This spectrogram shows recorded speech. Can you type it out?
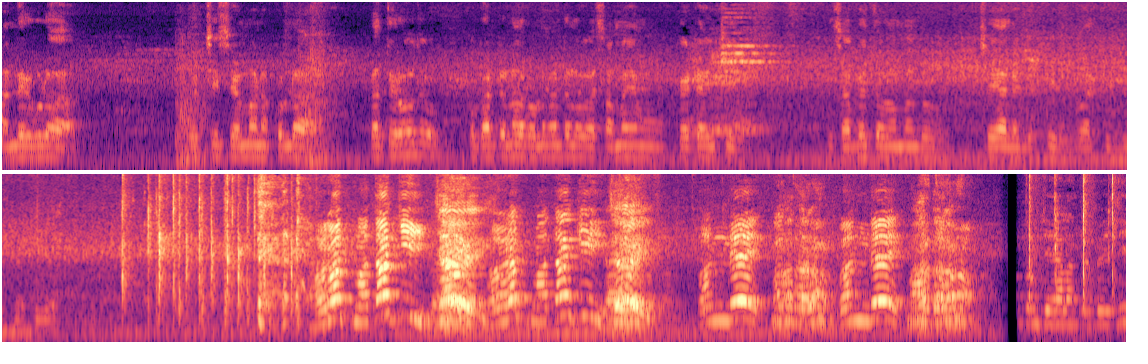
అందరు కూడా వచ్చి శ్రమ అనకుండా ప్రతిరోజు ఒక గంటన రెండు గంటల సమయం కేటాయించి ఈ సభ్యత్వం మందు చేయాలని చెప్పి వారికి విజ్ఞప్తి చేస్తాను भारत माता की जय भारत माता की जय वंदे वंदे మొత్తం చేయాలని చెప్పేసి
